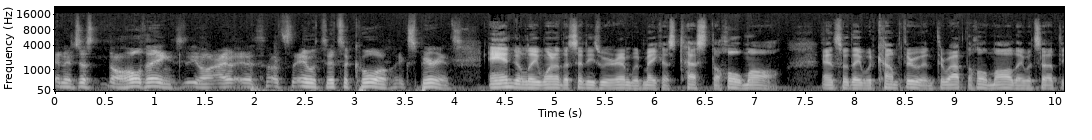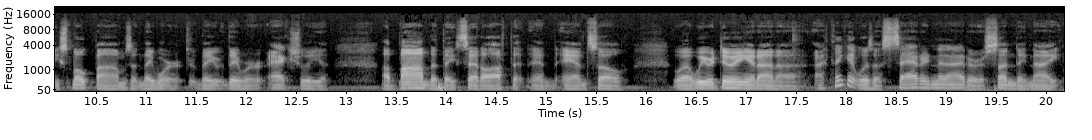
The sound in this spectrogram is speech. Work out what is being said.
and it's just the whole thing. You know, I, it's it's, it's a cool experience. annually one of the cities we were in would make us test the whole mall and so they would come through and throughout the whole mall they would set up these smoke bombs and they were they they were actually a, a bomb that they set off that and and so well we were doing it on a I think it was a Saturday night or a Sunday night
